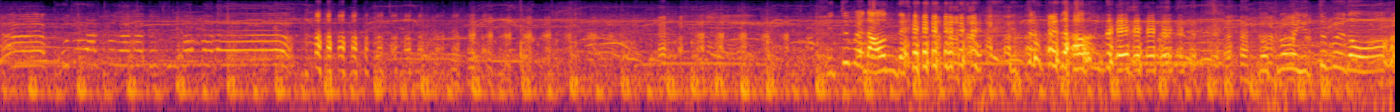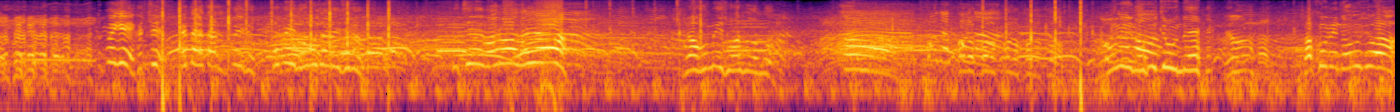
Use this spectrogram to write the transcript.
야 고등학교 나가서 김밥 유튜브에 나온대. 유튜브에 나온대. 너 그러면 유튜브에 넣어. 뚝배기 그치. 됐다 됐다. 뚝배기 호민이 너무 잘해 지금. 그치 바로 달려! 야 호민이 좋아서 너무. 아 코너 코너. 코너. 코너 코너 코너. 코너. 야, 호민이 너무 좋은데? 야 박호민 너무 좋아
